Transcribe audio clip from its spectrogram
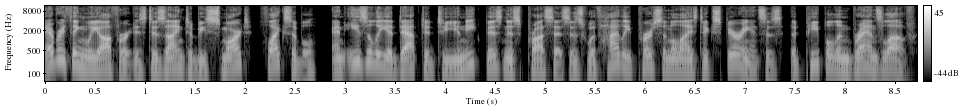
Everything we offer is designed to be smart, flexible, and easily adapted to unique business processes with highly personalized experiences that people and brands love.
